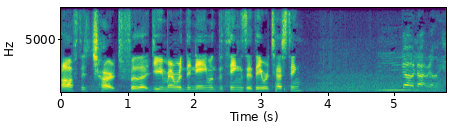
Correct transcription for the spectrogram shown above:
off the charts. For the, do you remember the name of the things that they were testing? No, not really.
